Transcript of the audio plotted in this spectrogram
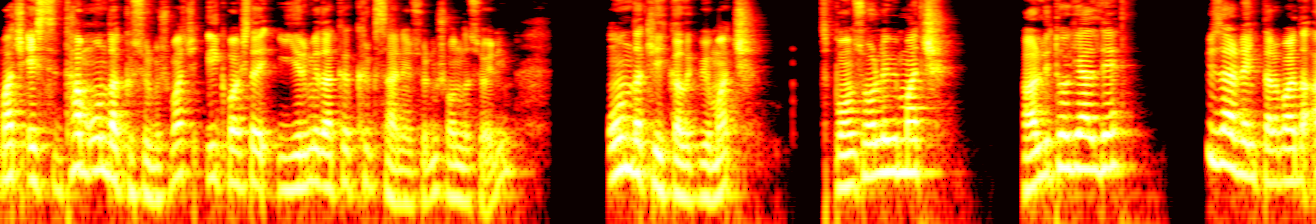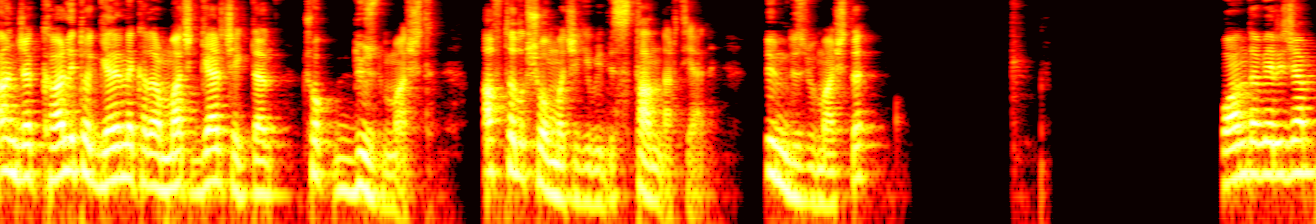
maç esti. Tam 10 dakika sürmüş maç. İlk başta 20 dakika 40 saniye sürmüş onu da söyleyeyim. 10 dakikalık bir maç. Sponsorlu bir maç. Carlito geldi. Güzel renkler vardı ancak Carlito gelene kadar maç gerçekten çok düz bir maçtı. Haftalık şov maçı gibiydi standart yani. Dümdüz bir maçtı. Puan da vereceğim.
